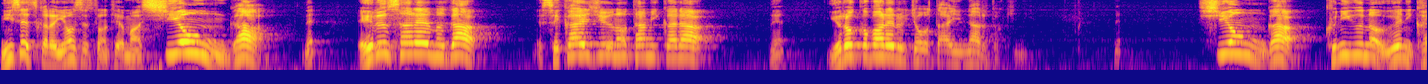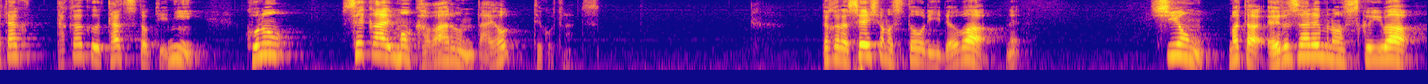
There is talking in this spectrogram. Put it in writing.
2節から4節のテーマはシオンが、ね、エルサレムが世界中の民から、ね、喜ばれる状態になるときに、ね、シオンが国々の上に高く高く立つ時にこの世界も変わるんだよっていうことなんです。だから聖書のストーリーではねシオンまたエルサレムの救いは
